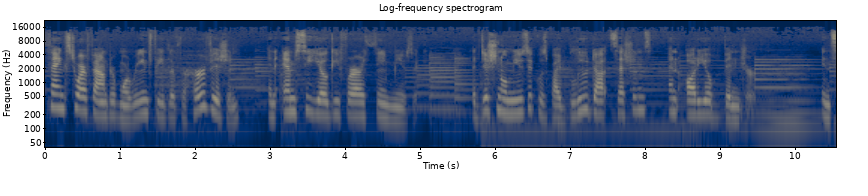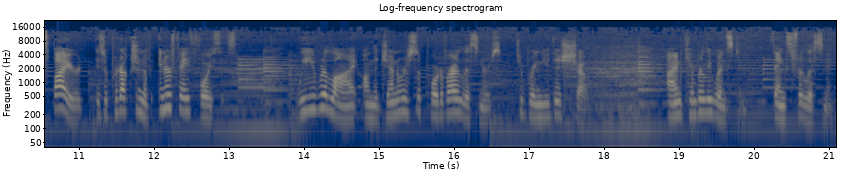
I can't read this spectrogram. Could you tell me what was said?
Thanks to our founder, Maureen Fiedler, for her vision, and MC Yogi for our theme music. Additional music was by Blue Dot Sessions and Audio Binger. Inspired is a production of Interfaith Voices. We rely on the generous support of our listeners to bring you this show. I'm Kimberly Winston. Thanks for listening.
